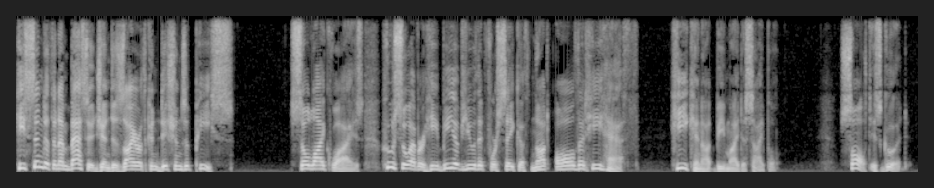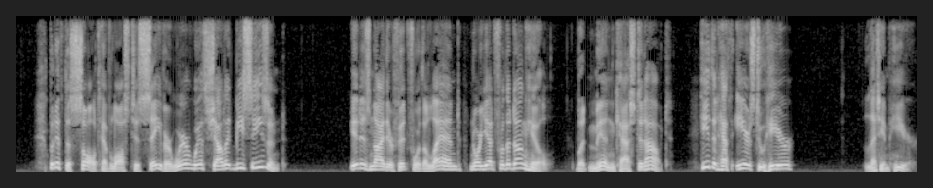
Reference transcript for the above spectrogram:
he sendeth an ambassage and desireth conditions of peace. So likewise, whosoever he be of you that forsaketh not all that he hath, he cannot be my disciple. Salt is good. But if the salt have lost his savour, wherewith shall it be seasoned? It is neither fit for the land, nor yet for the dunghill, but men cast it out. He that hath ears to hear, let him hear.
